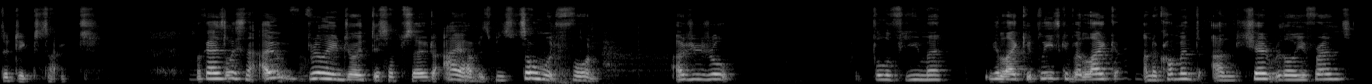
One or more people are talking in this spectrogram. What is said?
the dig site. So, guys, listen, I really enjoyed this episode. I have. It's been so much fun. As usual, full of humour. If you like it, please give it a like and a comment and share it with all your friends.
